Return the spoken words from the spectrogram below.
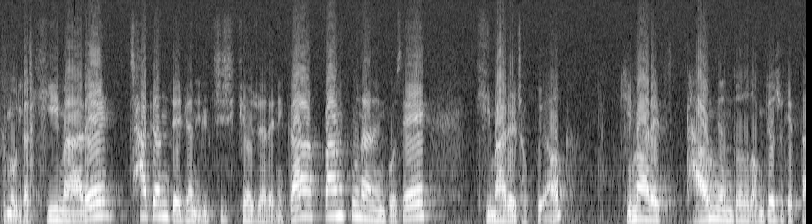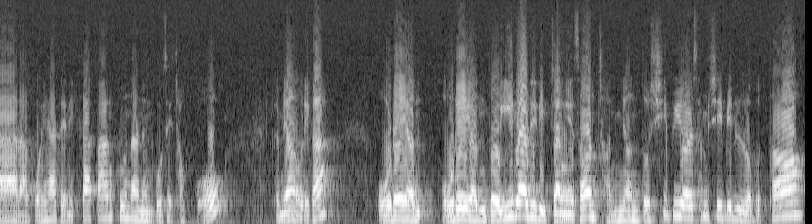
그러면 우리가 기말에 차변 대변 일치시켜줘야 되니까 빵꾸 나는 곳에 기말을 적고요. 기말에 다음 연도로 넘겨주겠다라고 해야 되니까 빵꾸 나는 곳에 적고 그러면 우리가 올해 연, 올해 연도 1월 1일 입장에선 전년도 12월 31일로부터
